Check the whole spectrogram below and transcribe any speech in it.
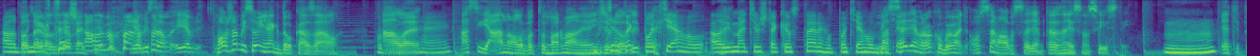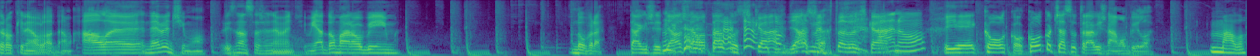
Alebo Toto nechceš? Alebo... Ja by som, ja, možno by som inak dokázal, Podľa ale hej. asi áno, lebo to normálne nie, ťa tak potiahol, ale vy máte už takého starého, potiahol má by ťa. 7 rokov, bude mať 8 alebo 7, teraz nie som si istý. Mm. Ja tieto roky neovládam, ale nevenčím ho. Priznám sa, že nevenčím. Ja doma robím... Dobre, takže ďalšia otázočka, ďalšia otázočka Áno, je koľko? Koľko času tráviš na mobile? malo.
